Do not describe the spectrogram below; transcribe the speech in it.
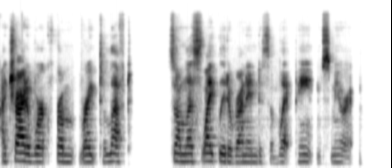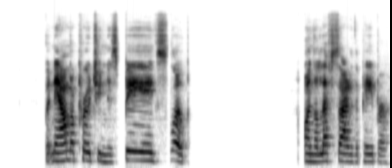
I try to work from right to left, so I'm less likely to run into some wet paint and smear it. But now I'm approaching this big slope on the left side of the paper.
